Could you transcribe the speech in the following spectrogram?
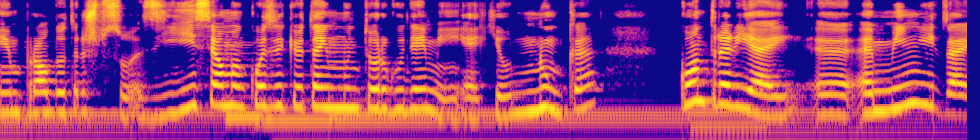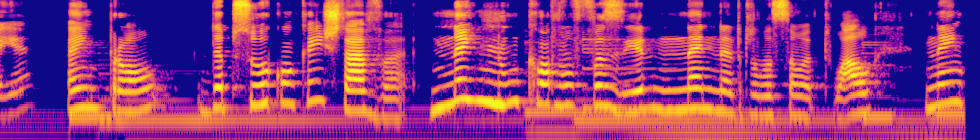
em prol de outras pessoas. E isso é uma coisa que eu tenho muito orgulho em mim, é que eu nunca contrariei uh, a minha ideia em prol da pessoa com quem estava. Nem nunca o vou fazer, nem na relação atual, nem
